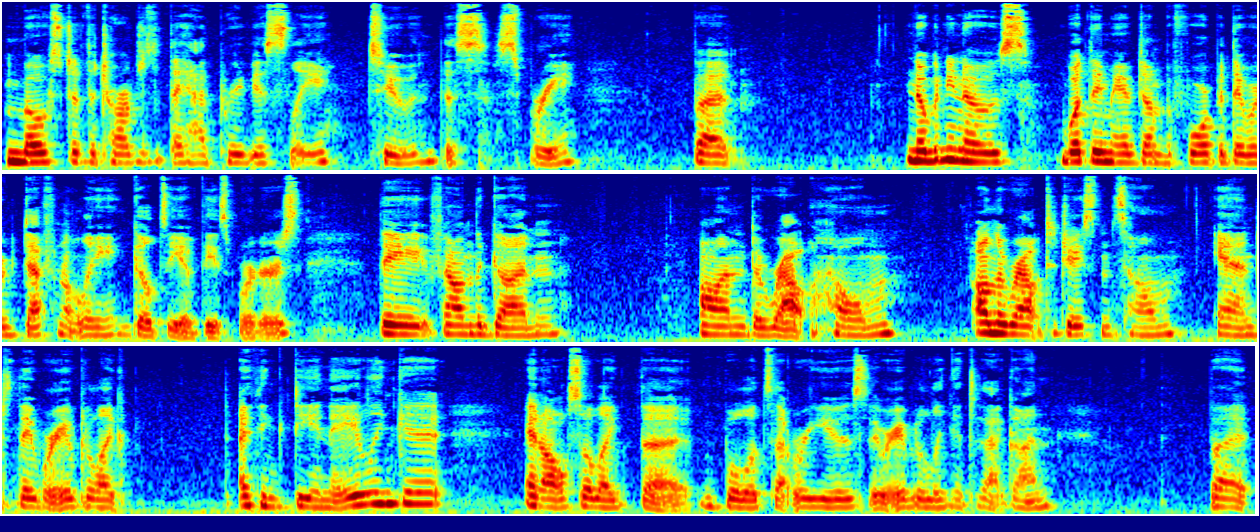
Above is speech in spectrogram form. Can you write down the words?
most of the charges that they had previously to this spree. But nobody knows what they may have done before, but they were definitely guilty of these murders. They found the gun on the route home, on the route to Jason's home, and they were able to like I think DNA link it and also like the bullets that were used, they were able to link it to that gun. But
